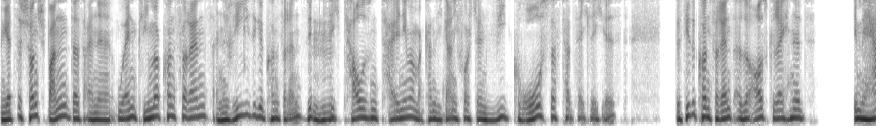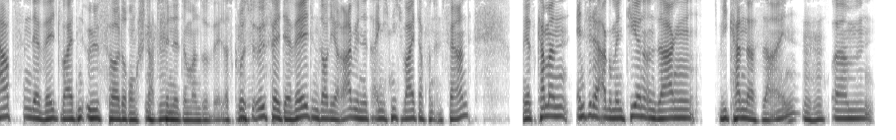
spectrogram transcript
Und jetzt ist schon spannend, dass eine UN-Klimakonferenz, eine riesige Konferenz, 70.000 mhm. Teilnehmer, man kann sich gar nicht vorstellen, wie groß das tatsächlich ist, dass diese Konferenz also ausgerechnet im Herzen der weltweiten Ölförderung mhm. stattfindet, mhm. wenn man so will. Das größte mhm. Ölfeld der Welt in Saudi-Arabien ist eigentlich nicht weit davon entfernt. Und jetzt kann man entweder argumentieren und sagen, wie kann das sein? Mhm. Ähm,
